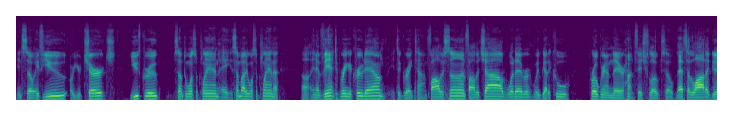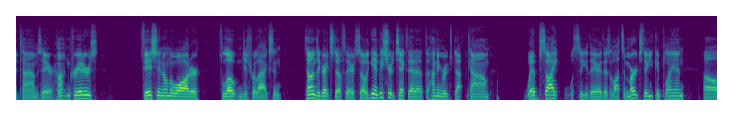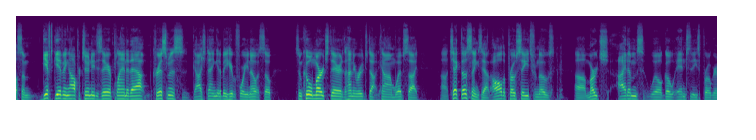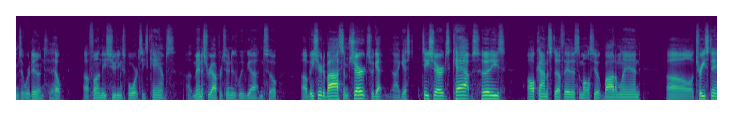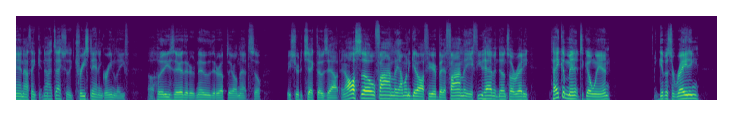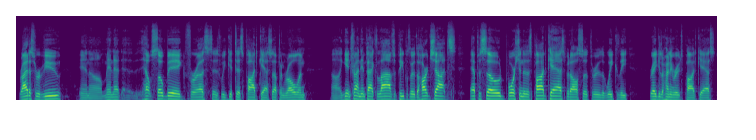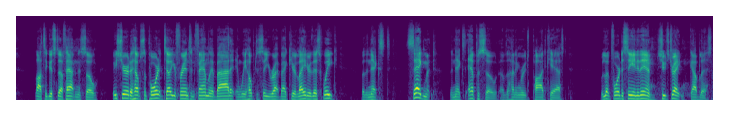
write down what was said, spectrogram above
And so, if you or your church, youth group, something wants to plan a somebody wants to plan a uh, an event to bring a crew down, it's a great time. Father son, father child, whatever. We've got a cool program there, hunt, fish, float. So that's a lot of good times there. Hunting critters, fishing on the water, floating, just relaxing. Tons of great stuff there. So again, be sure to check that out at the huntingroots.com website. We'll see you there. There's lots of merch there you can plan. Uh, some gift giving opportunities there. Plan it out. Christmas, gosh dang, it'll be here before you know it. So, some cool merch there at the huntingroots.com website. Uh, check those things out. All the proceeds from those uh, merch items will go into these programs that we're doing to help uh, fund these shooting sports, these camps, uh, ministry opportunities we've got. And so, uh, be sure to buy some shirts. We got, I guess, t-shirts, caps, hoodies, all kind of stuff there. There's some Mossy Oak Bottomland uh, tree stand. I think no, it's actually tree stand and greenleaf hoodies there that are new that are up there on that. So be sure to check those out. And also, finally, I'm going to get off here, but finally, if you haven't done so already, take a minute to go in, give us a rating, write us a review, and uh, man, that uh, helps so big for us as we get this podcast up and rolling. Uh, again, trying to impact the lives of people through the Heart Shots episode portion of this podcast, but also through the weekly regular Hunting Roots podcast lots of good stuff happening. So be sure to help support it. Tell your friends and family about it. And we hope to see you right back here later this week for the next segment, the next episode of the Hunting Roots podcast. We look forward to seeing you then. Shoot straight. God bless.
